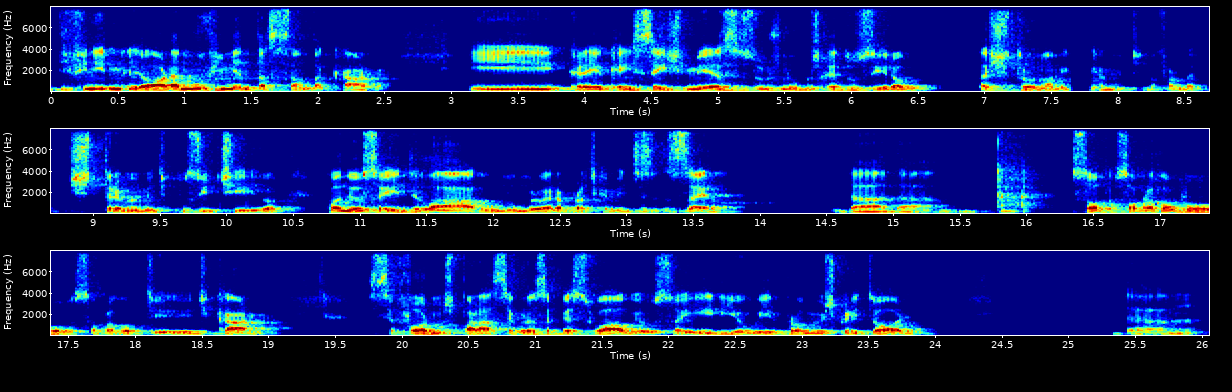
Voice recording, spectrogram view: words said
definir melhor a movimentação da carga. E creio que em seis meses os números reduziram astronomicamente, de uma forma extremamente positiva. Quando eu saí de lá, o número era praticamente zero da, da, só, só para roubo, só para roubo de, de carga. Se formos para a segurança pessoal, eu sair e eu ir para o meu escritório, um,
